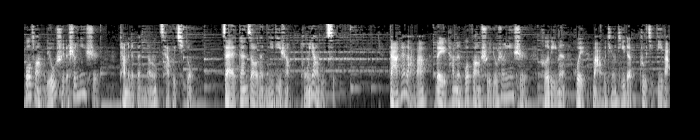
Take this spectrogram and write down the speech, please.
播放流水的声音时，他们的本能才会启动，在干燥的泥地上同样如此。打开喇叭为他们播放水流声音时，河狸们会马不停蹄地筑起堤坝。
